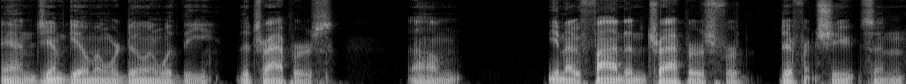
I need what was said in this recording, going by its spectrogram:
and Jim Gilman were doing with the, the trappers. Um, you know, finding trappers for different shoots and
